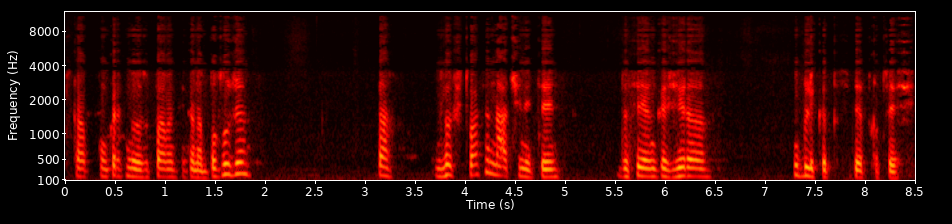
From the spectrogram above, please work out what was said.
така, конкретно за паметника на Бузлуджа. Да, значи това са начините да се ангажира публиката с тези процеси,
